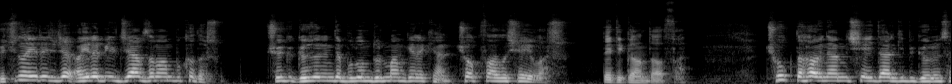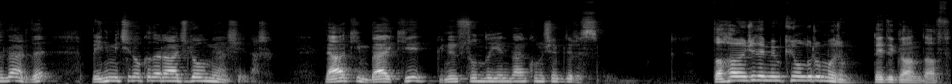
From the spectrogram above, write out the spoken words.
Bütün ayırabileceğim zaman bu kadar. Çünkü göz önünde bulundurmam gereken çok fazla şey var, dedi Gandalf'a. Çok daha önemli şeyler gibi görünseler de benim için o kadar acil olmayan şeyler. Lakin belki günün sonunda yeniden konuşabiliriz. Daha önce de mümkün olur umarım, dedi Gandalf.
